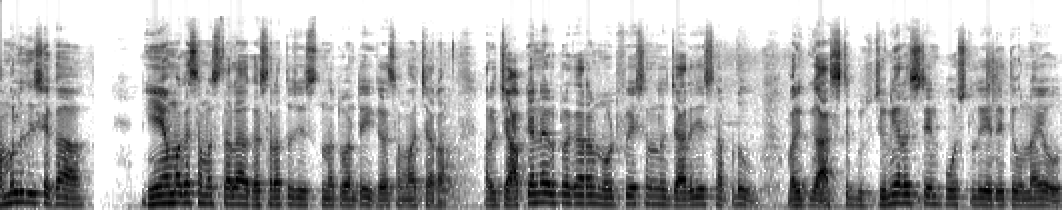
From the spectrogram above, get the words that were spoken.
అమలు దిశగా నియామక సంస్థల కసరత్తు చేస్తున్నటువంటి ఇక్కడ సమాచారం. మరి జాబ్ క్యాలెండర్ ప్రకారం నోటిఫికేషన్లు జారీ చేసినప్పుడు మరి అసిస్ట్ జూనియర్ అసిస్టెంట్ పోస్టులు ఏదైతే ఉన్నాయో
